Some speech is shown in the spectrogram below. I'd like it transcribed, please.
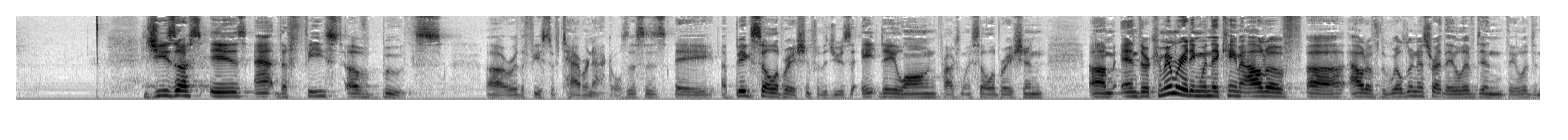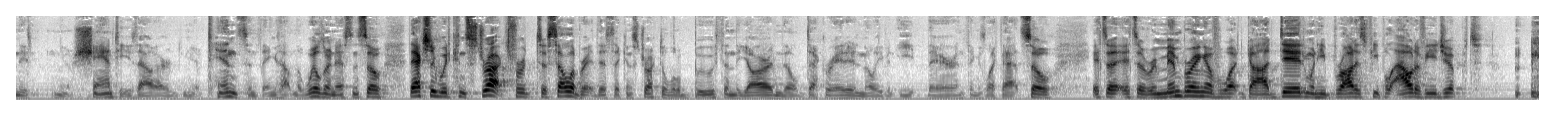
Jesus is at the Feast of Booths uh, or the Feast of Tabernacles. This is a, a big celebration for the Jews, an eight day long, approximately, celebration. Um, and they're commemorating when they came out of, uh, out of the wilderness, right? They lived in, they lived in these you know, shanties out, or you know, tents and things out in the wilderness. And so they actually would construct, for, to celebrate this, they construct a little booth in the yard and they'll decorate it and they'll even eat there and things like that. So it's a, it's a remembering of what God did when He brought His people out of Egypt,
